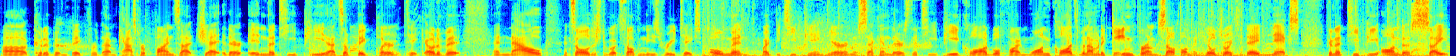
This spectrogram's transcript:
uh, could have been big for them. Casper finds that Jett there in the TP. That's a big player to take out of it. And now it's all just about stopping these retakes. Omen might be TPing here in a second. There's the TP. Claude will find one. Claude's been having a game for himself on the Killjoy today. Nick's going to TP onto site.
